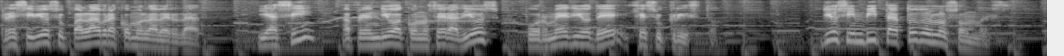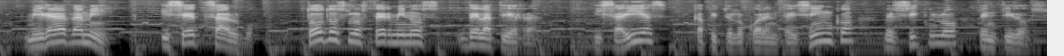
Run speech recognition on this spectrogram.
recibió su palabra como la verdad, y así aprendió a conocer a Dios por medio de Jesucristo. Dios invita a todos los hombres, mirad a mí y sed salvo, todos los términos de la tierra. Isaías capítulo 45, versículo 22.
